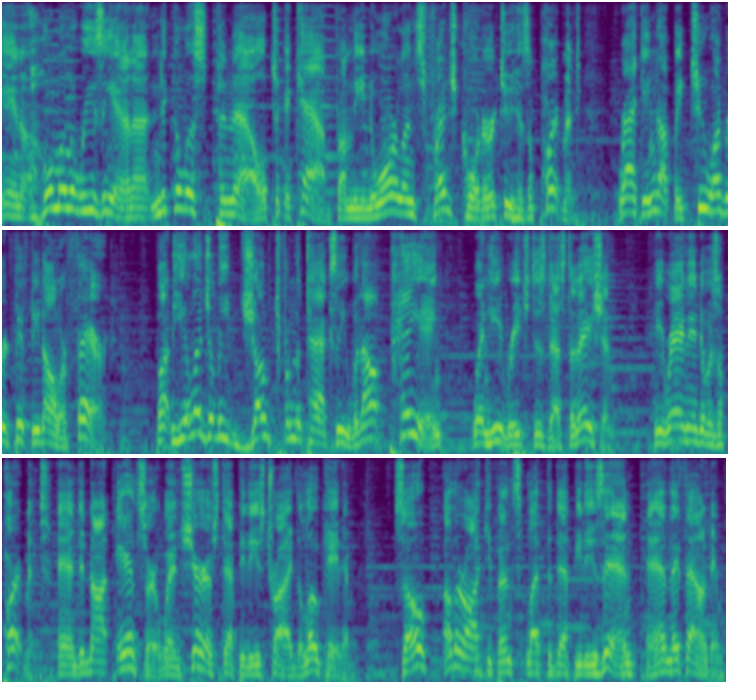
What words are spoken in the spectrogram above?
In Houma, Louisiana, Nicholas Pinnell took a cab from the New Orleans French Quarter to his apartment, racking up a $250 fare, but he allegedly jumped from the taxi without paying when he reached his destination. He ran into his apartment and did not answer when sheriff's deputies tried to locate him. So other occupants let the deputies in and they found him.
